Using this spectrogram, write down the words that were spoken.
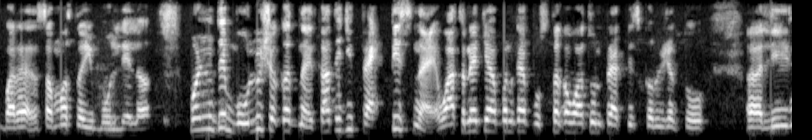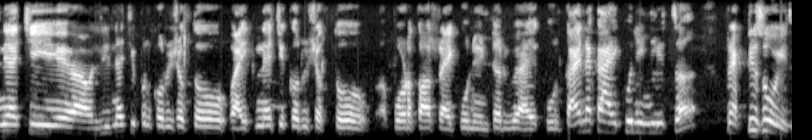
बरं समजतं बोललेलं. पण ते बोलू शकत नाहीत का? त्याची प्रॅक्टिस नाही. वाचण्याची आपण काय पुस्तकं वाचून प्रॅक्टिस करू शकतो? लिहिण्याची लिहिण्याची पण करू शकतो. ऐकण्याची करू शकतो. पॉडकास्ट ऐकून इंटरव्ह्यू ऐकून काय ना काय ऐकून इंग्लिशचं प्रॅक्टिस होईल.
